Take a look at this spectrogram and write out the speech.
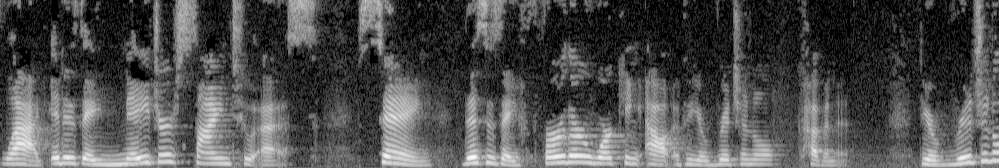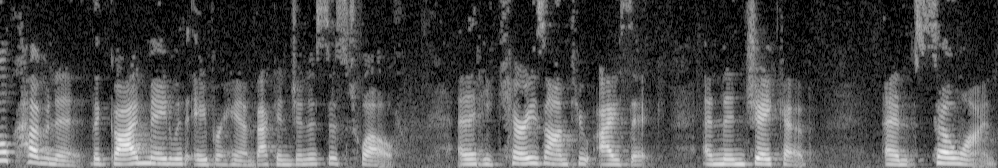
flag, it is a major sign to us saying this is a further working out of the original covenant. The original covenant that God made with Abraham back in Genesis 12, and that he carries on through Isaac and then Jacob and so on.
